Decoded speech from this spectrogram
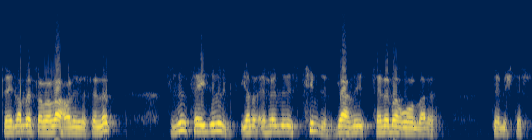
Peygamber sallallahu aleyhi ve sellem sizin seydiniz ya da efendiniz kimdir? Yani Seleme oğulları demiştir.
